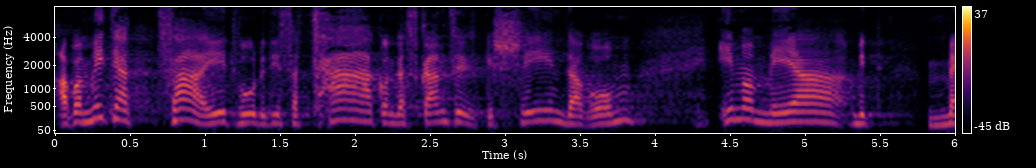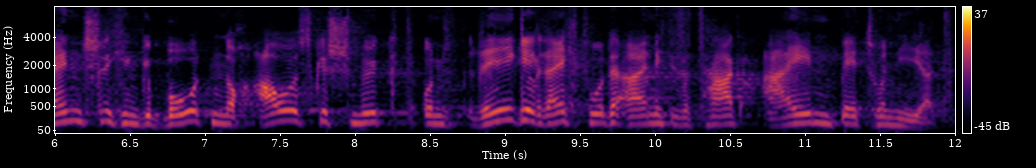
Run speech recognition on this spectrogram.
Aber mit der Zeit wurde dieser Tag und das ganze Geschehen darum immer mehr mit menschlichen Geboten noch ausgeschmückt und regelrecht wurde eigentlich dieser Tag einbetoniert.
